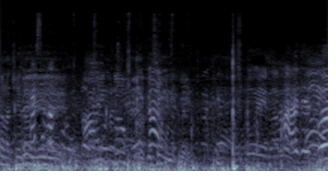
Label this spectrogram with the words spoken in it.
Da, la cere... Că seamănă cu el. Haide, bă!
